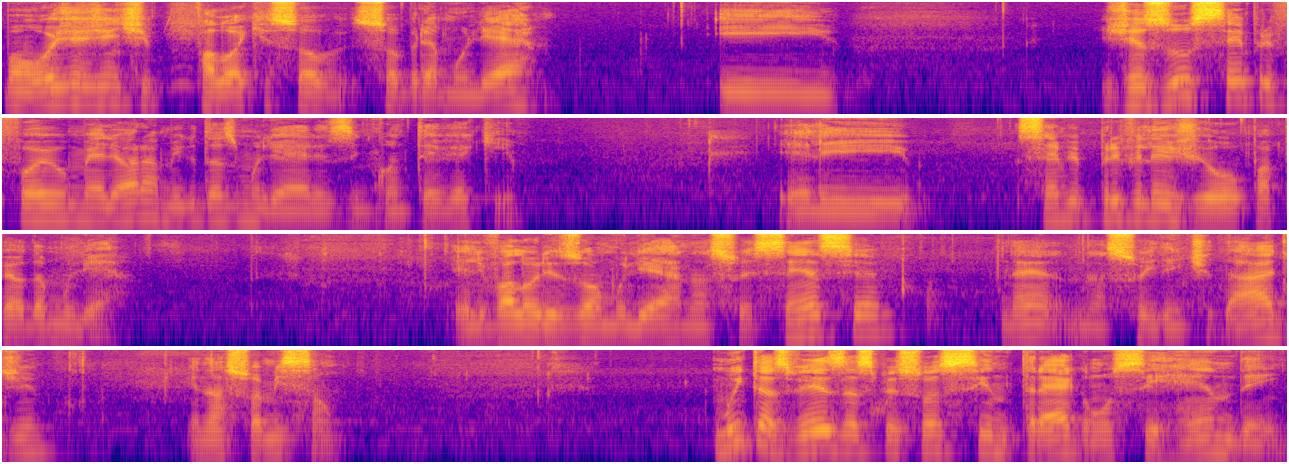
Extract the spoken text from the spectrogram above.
Bom, hoje a gente falou aqui sobre, sobre a mulher e Jesus sempre foi o melhor amigo das mulheres enquanto esteve aqui. Ele sempre privilegiou o papel da mulher. Ele valorizou a mulher na sua essência, né, na sua identidade e na sua missão. Muitas vezes as pessoas se entregam ou se rendem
